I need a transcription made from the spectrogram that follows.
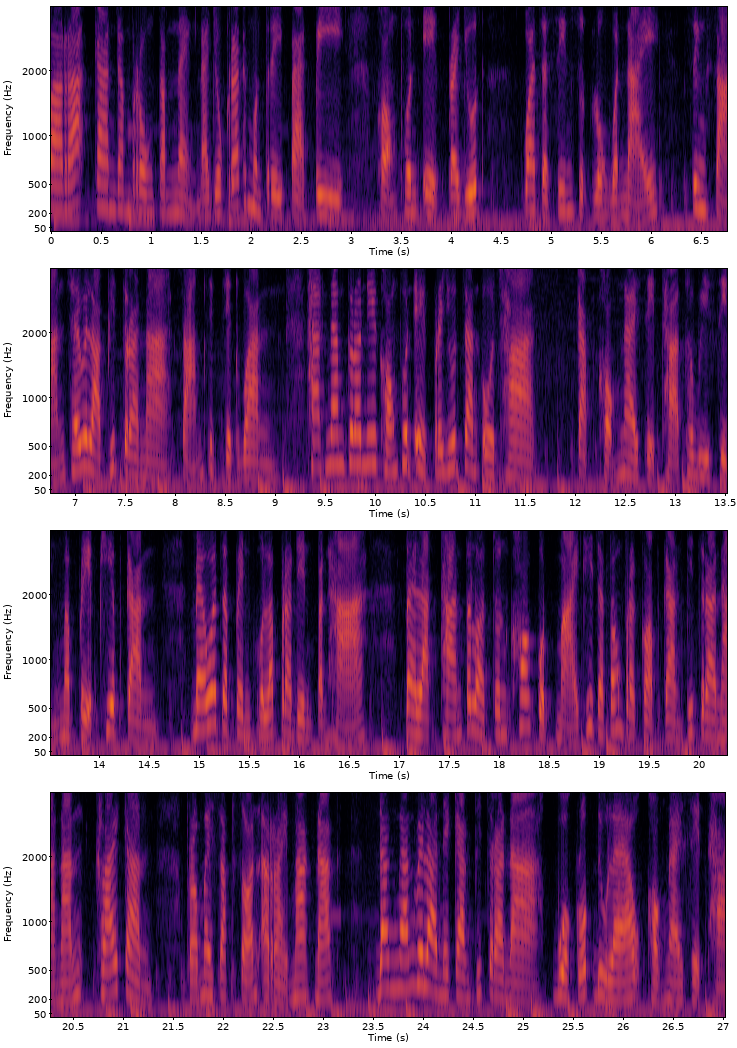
วาระการดำรงตำแหน่งนายกรัฐมนตรี 8 ปี ของพลเอกประยุทธ์ว่าจะสิ้นสุดลงวันไหน ซึ่งศาลใช้เวลาพิจารณา 37 วัน หากนำกรณีของพลเอกประยุทธ์จันโอชา กับของนายเศรษฐาทวีสินมาเปรียบเทียบกัน แม้ว่าจะเป็นคนละประเด็นปัญหา แต่หลักฐานตลอดจนข้อกฎหมายที่จะต้องประกอบการพิจารณานั้นคล้ายกัน เพราะไม่ซับซ้อนอะไรมากนัก ดังนั้นเวลาในการพิจารณาบวกลบดูแล้วของนายเศรษฐา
